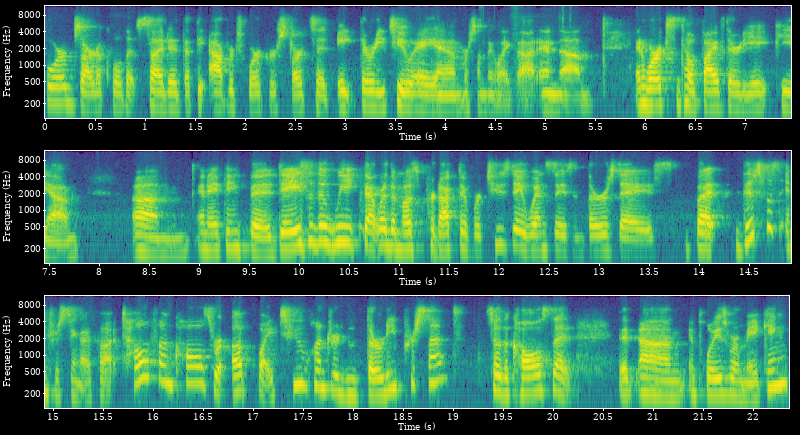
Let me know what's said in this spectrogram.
Forbes article that cited that the average worker starts at 8:32 a.m. or something like that, and um, and works until 5:38 p.m. Um, and I think the days of the week that were the most productive were Tuesday, Wednesdays, and Thursdays. But this was interesting. I thought telephone calls were up by 230 percent. So the calls that that um, employees were making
